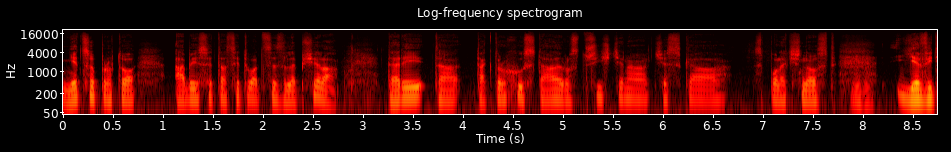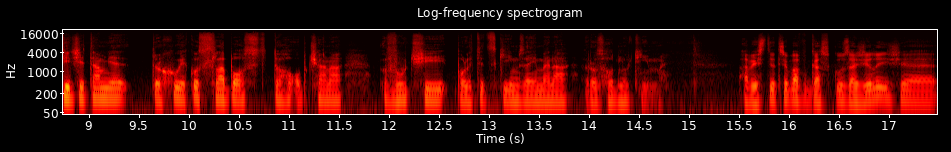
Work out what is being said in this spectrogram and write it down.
něco pro to, aby se ta situace zlepšila. Tady ta tak trochu stále roztříštěná česká společnost mm-hmm. je vidět, že tam je trochu jako slabost toho občana vůči politickým zejména rozhodnutím. A vy jste třeba v Gasku zažili, že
